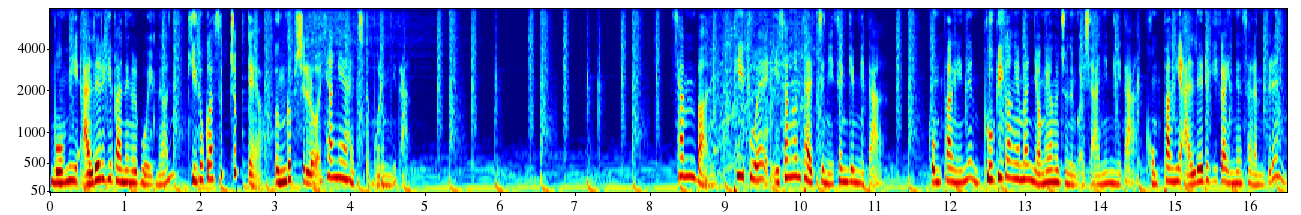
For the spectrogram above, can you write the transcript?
몸이 알레르기 반응을 보이면 기도가 수축되어 응급실로 향해야 할지도 모릅니다. 3번 피부에 이상한 발진이 생깁니다. 곰팡이는 부비강에만 영향을 주는 것이 아닙니다. 곰팡이 알레르기가 있는 사람들은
